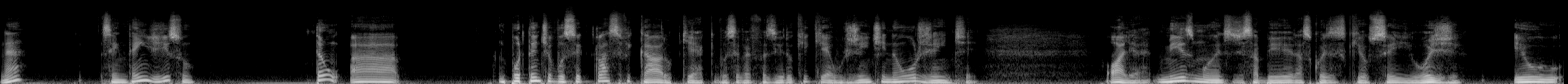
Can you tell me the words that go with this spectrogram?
Né? Você entende isso? Então, a importante é você classificar o que é que você vai fazer, o que é urgente e não urgente. Olha, mesmo antes de saber as coisas que eu sei hoje, eu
